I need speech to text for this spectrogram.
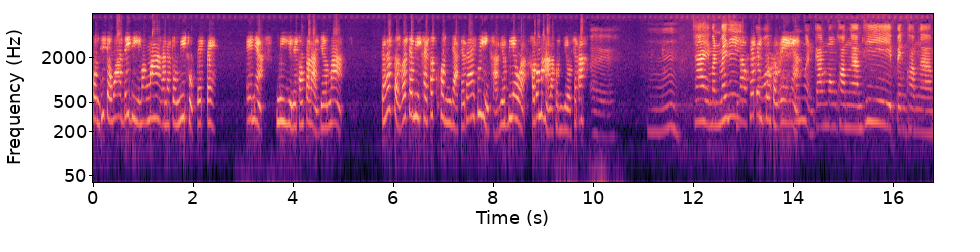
คนที่จะวาดได้ดีมากๆอนาโตมีถูกเป๊ะๆเนี่ยมีอยู่ในท้องตลาดเยอะมาก แต่ถ้าเกิดว่าจะมีใครสักคนอยากจะได้ผู้หญิงขาเบี้ยวๆอะเขาต้องมาหาเราคนเดียวใช่ปะเออ อืม ใช่ มันไม่ได้เราแค่เป็นตัวของเองอะมันเหมือนการมองความงามที่เป็นความงาม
